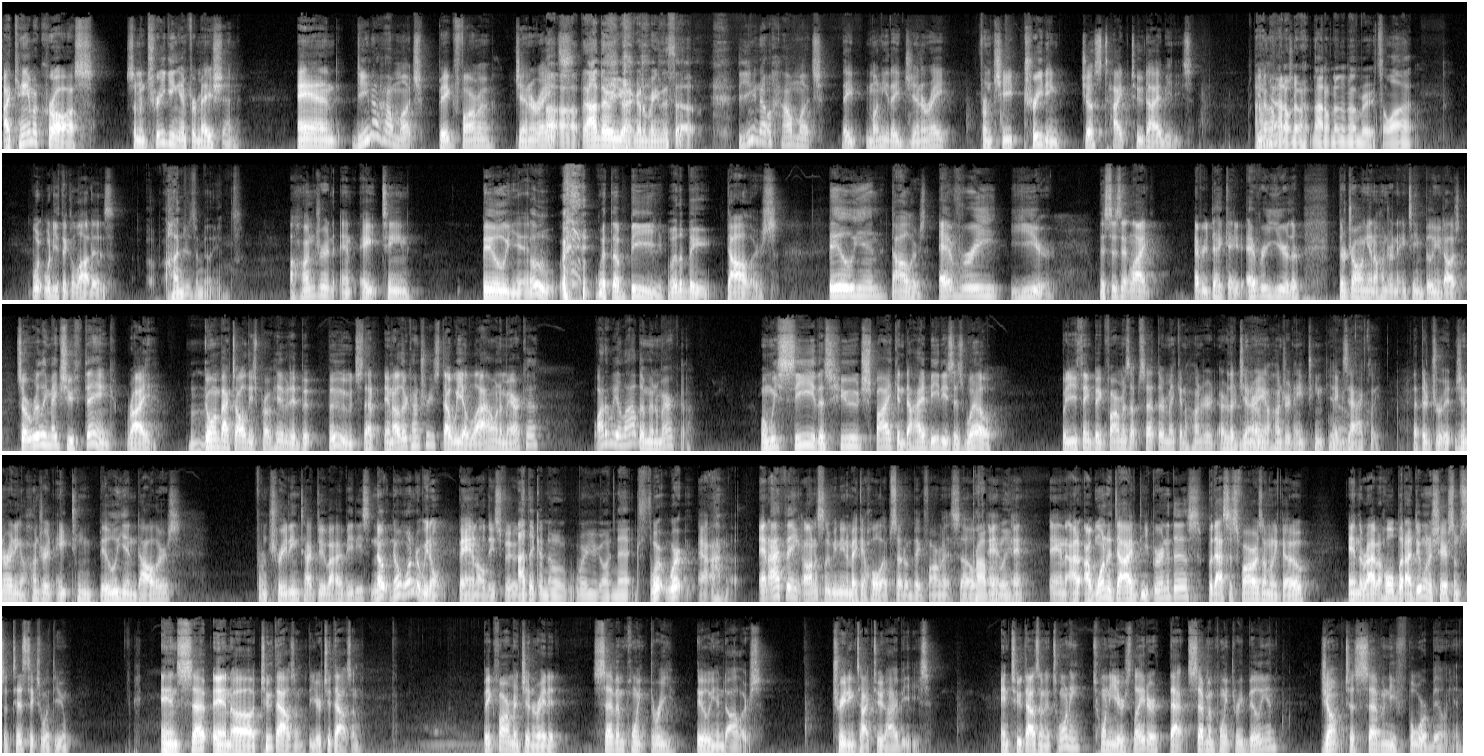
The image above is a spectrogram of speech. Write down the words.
I came across some intriguing information. And do you know how much Big Pharma generates? Uh, uh, I know you aren't gonna bring this up. Do you know how much they money they generate from cheat, treating just type 2 diabetes? You I, mean, I don't know. I don't know the number. It's a lot. What, what do you think a lot is? Hundreds of millions. 118 billion Oh, with a B with a B. dollars. Billion dollars every year. This isn't like every decade. Every year they're they're drawing in 118 billion dollars. So it really makes you think, right? Mhm. Going back to all these prohibited foods that in other countries that we allow in America, why do we allow them in America? When we see this huge spike in diabetes as well, but you think Big Pharma's upset they're making 100 or they're generating No. 118 No. exactly. That they're dr- generating 118 billion dollars from treating type 2 diabetes. No no wonder we don't ban all these foods. I think I know where you're going next. We're, we're uh, and I think honestly we need to make a whole episode on Big Pharma itself. Probably. And and, and I, I want to dive deeper into this, but that's as far as I'm going to go in the rabbit hole. But I do want to share some statistics with you. In se- in uh 2000, the year 2000, Big Pharma generated 7.3 billion dollars treating type 2 diabetes. In 2020, 20 years later, that 7.3 billion jumped to 74 billion.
